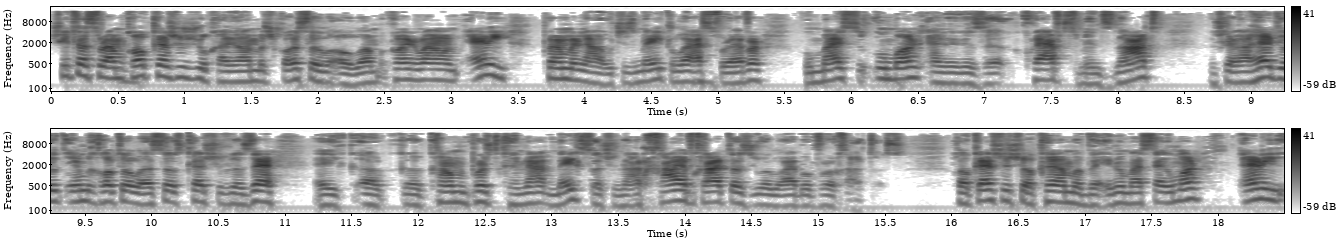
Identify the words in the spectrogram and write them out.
Shitas Ram. According to Ram, any permanent which is made to last forever, Umais Uman, and it is a craftsman's knot. A, a, a common person cannot make such a knot. Chayav chatos, you are liable for chatos. Any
